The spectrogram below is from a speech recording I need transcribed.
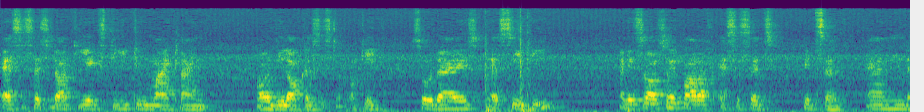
ssh.txt to my client or the local system. Okay. So that is SCP and it's also a part of SSH itself. And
